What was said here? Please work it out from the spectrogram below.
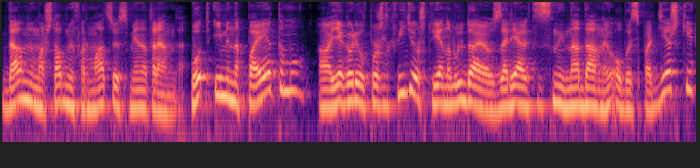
данную масштабную информацию смены тренда. Вот именно поэтому а, я говорил в прошлых видео, что я наблюдаю за реакцией цены на данную область поддержки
